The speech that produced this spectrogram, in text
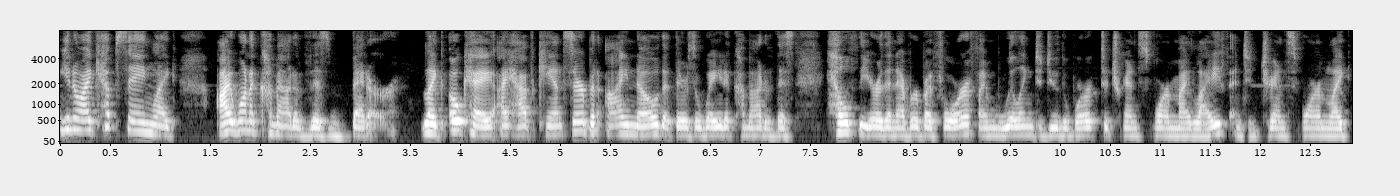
You know, I kept saying, like, I want to come out of this better like okay i have cancer but i know that there's a way to come out of this healthier than ever before if i'm willing to do the work to transform my life and to transform like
